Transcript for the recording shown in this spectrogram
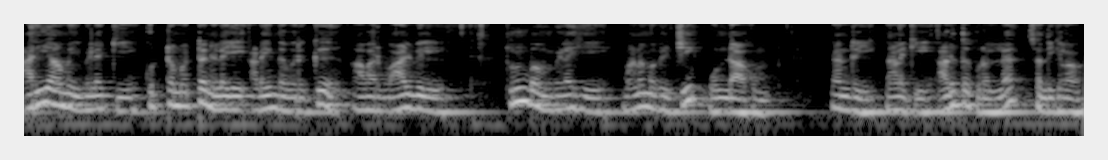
அறியாமை விலக்கி குற்றமற்ற நிலையை அடைந்தவருக்கு அவர் வாழ்வில் துன்பம் விலகி மனமகிழ்ச்சி உண்டாகும். நன்றி. நாளைக்கு அடுத்த குரலில் சந்திக்கலாம்.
